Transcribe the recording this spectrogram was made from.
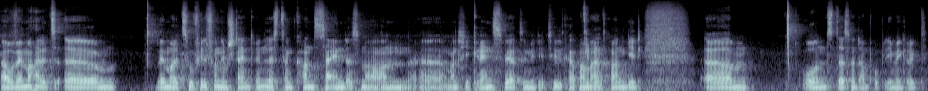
Aber wenn man halt, ähm, wenn man halt zu viel von dem Stein drin lässt, dann kann es sein, dass man an äh, manche Grenzwerte mit Ethylcarbamat genau. rangeht. Ähm, und dass man dann Probleme kriegt.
